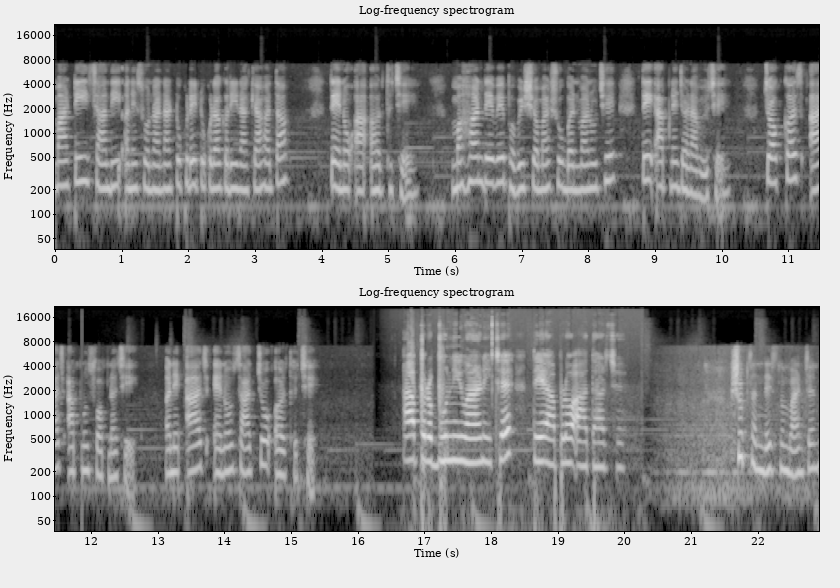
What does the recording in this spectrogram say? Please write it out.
માટી, ચાંદી અને સોનાના ટુકડે ટુકડા કરી નાખ્યા હતા, તેનો આ અર્થ છે. મહાન દેવે ભવિષ્યમાં શું બનવાનું છે તે આપને જણાવ્યું છે. ચોક્કસ આ જ આપનું સ્વપ્ન છે અને આ જ એનો સાચો અર્થ છે. આ પ્રભુની વાણી છે તે આપણો આધાર છે. શુભ સંદેશનું વાંચન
